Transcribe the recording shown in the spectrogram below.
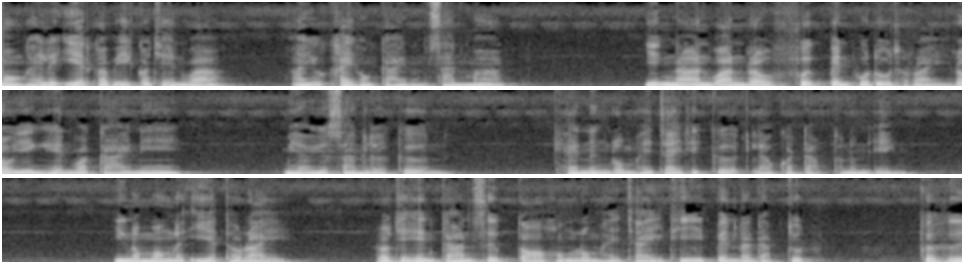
มองให้ละเอียดเข้าไปอีกก็จะเห็นว่า อายุไขของกายนั้นสั้นมาก ยิ่งนานวันเราฝึกเป็นผู้ดูเท่าไหร่ เรายิ่งเห็นว่ากายนี้ มีอายุสั้นเหลือเกิน แค่หนึ่งลมหายใจที่เกิดแล้วก็ดับเท่านั้นเอง ยิ่งเรามองละเอียดเท่าไหร่ เราจะเห็นการสืบต่อของลมหายใจที่เป็นระดับจุด ก็คือ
